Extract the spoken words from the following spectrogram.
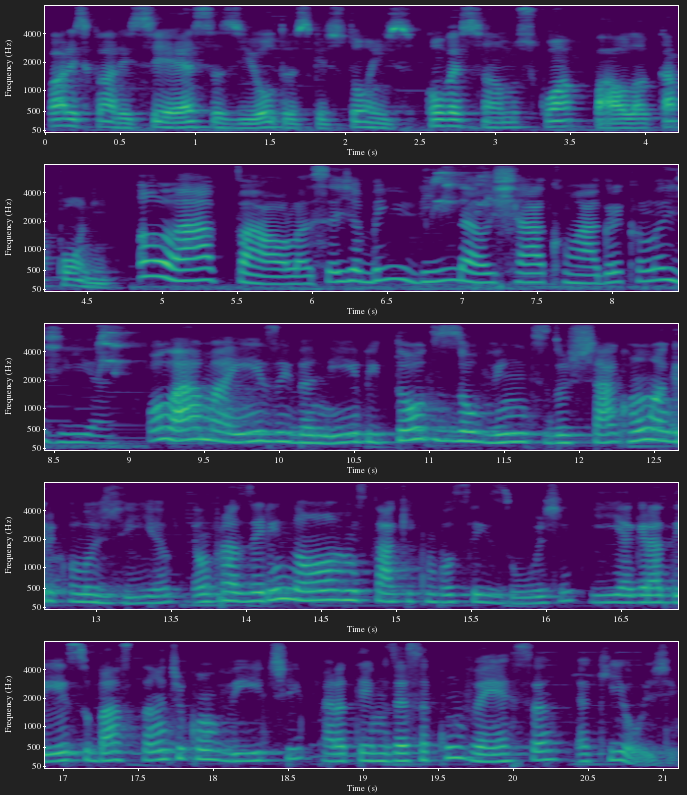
Para esclarecer essas e outras questões, conversamos com a Paula Capone. Olá, Paula, seja bem-vinda ao Chá com Agroecologia. Olá, Maísa e Danilo e todos os ouvintes do Chá com Agroecologia agroecologia. É um prazer enorme estar aqui com vocês hoje e agradeço bastante o convite para termos essa conversa aqui hoje.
